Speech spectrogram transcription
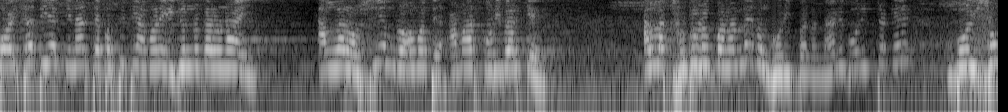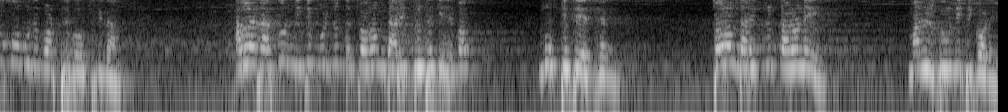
পয়সা দিয়ে কেনার ক্যাপাসিটি আমার এই জন্য কারও নাই। আল্লাহর অসীম রহমতে আমার পরিবারকে আল্লাহ ছোট লোক বানান না এবং গরিব বানান না। আমি গরিবটাকে বৈষম্যমূলক অর্থে বলছি না। আল্লাহ রাসুল নিজে পর্যন্ত চরম দারিদ্র থেকে হেবা মুক্তি চেয়েছেন। চরম দারিদ্রের কারণে মানুষ দুর্নীতি করে।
